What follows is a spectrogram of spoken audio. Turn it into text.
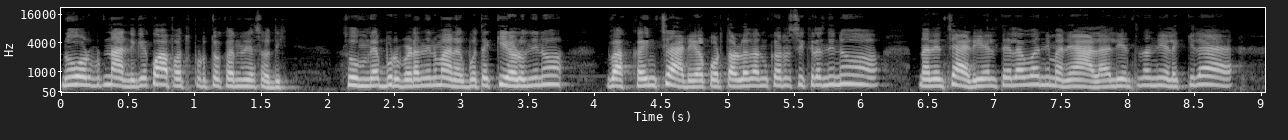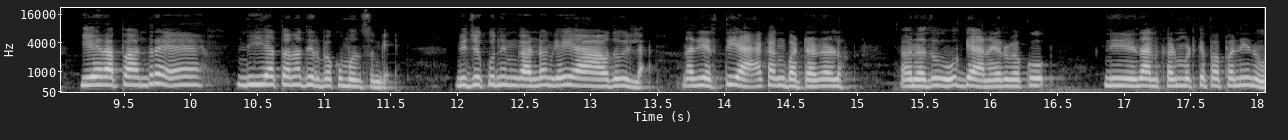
ನೋಡ್ಬಿಟ್ಟು ನನಗೆ ವಾಪಸ್ ಬಿಡ್ತು ಕನ್ವೆ ಸೋದಿ ಸುಮ್ಮನೆ ಬಿಡ್ಬೇಡ ನಿನ್ನ ಮನೆಗೆ ಬತ್ತೆ ಕೇಳು ನೀನು. ಬಕ್ಕ ಹಿಂಗೆ ಚಾಡಿ ಕೊಡ್ತಾಳೆ ನನ್ನ ಕರು ಸಿಕ್ಕರೆ ನೀನು. ನನಗೆ ಚಾಡಿ ಹೇಳ್ತಿಲ್ಲವ ನಿಮ್ಮ ಮನೆ ಹಾಳಾಲಿ ಅಂತ ನಾನು ಹೇಳಕ್ಕಿಲ್ಲ. ಏನಪ್ಪ ಅಂದರೆ ನೀಯತನದು ಇರಬೇಕು ಮನ್ಸಂಗೆ. ನಿಜಕ್ಕೂ ನಿನ್ನ ಗಂಡನಿಗೆ ಯಾವುದೂ ಇಲ್ಲ. ನಾನು ಎಷ್ಟು ಯಾಕೆ ಹಂಗೆ ಬಟ್ಟಾಡಳು ಅನ್ನೋದು ಜ್ಞಾನ ಇರಬೇಕು. ನೀನು ಅನ್ಕೊಂಡ್ಬಿಟ್ಟೆ ಪಾಪ ನೀನು.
